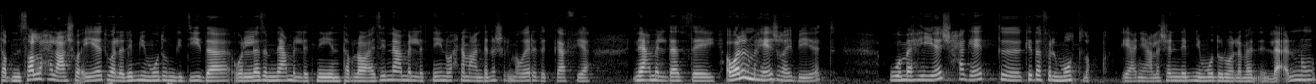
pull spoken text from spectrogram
طب نصلح العشوائيات ولا نبني مدن جديدة ولا لازم نعمل الاثنين طب لو عايزين نعمل الاثنين وإحنا ما عندناش الموارد الكافية نعمل ده إزاي؟ اولا ما هياش غيبيات وما هياش حاجات كده في المطلق يعني علشان نبني مدن ولا من... لأنه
